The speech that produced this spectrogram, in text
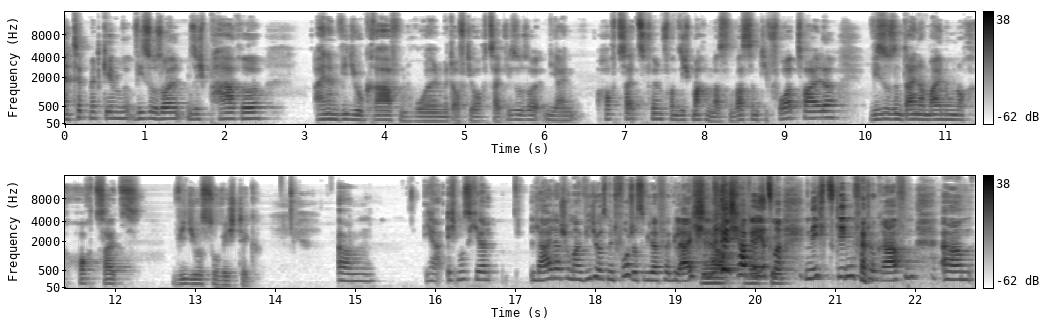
einen Tipp mitgeben würdest, wieso sollten sich Paare einen Videografen holen mit auf die Hochzeit? Wieso sollten die einen Hochzeitsfilm von sich machen lassen? Was sind die Vorteile? Wieso sind deiner Meinung nach Hochzeitsvideos so wichtig? Ähm, ja, ich muss hier leider schon mal Videos mit Fotos wieder vergleichen. Ja, ich habe ja jetzt mal nichts gegen Fotografen. ähm,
